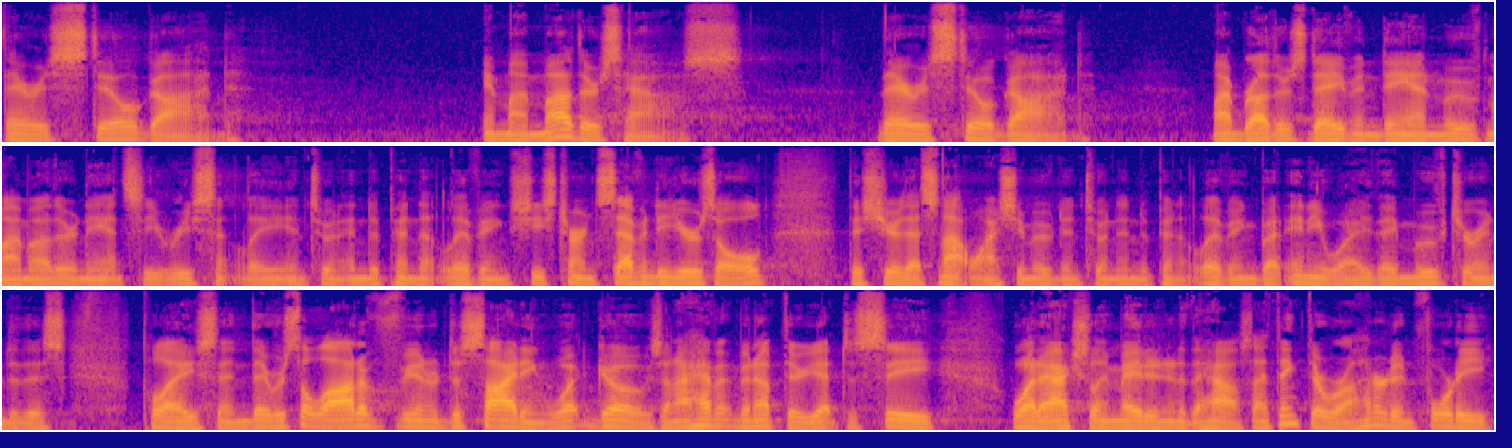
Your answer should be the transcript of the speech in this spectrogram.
there is still God. In my mother's house, there is still God. My brothers Dave and Dan moved my mother Nancy recently into an independent living. She's turned 70 years old this year. That's not why she moved into an independent living, but anyway, they moved her into this place, and there was a lot of you know deciding what goes. And I haven't been up there yet to see what actually made it into the house. I think there were 140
